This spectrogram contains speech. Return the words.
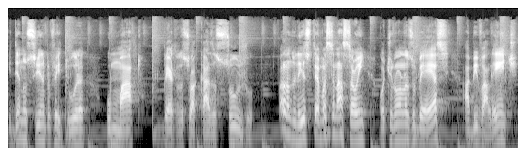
e denuncie na prefeitura o mato perto da sua casa sujo. Falando nisso, tem a vacinação, hein? Continuando nas UBS, a bivalente,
